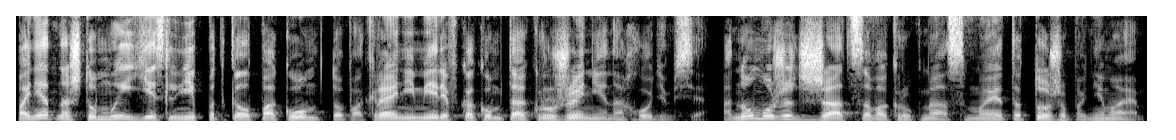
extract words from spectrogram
Понятно, что мы, если не под колпаком, то, по крайней мере, в каком-то окружении находимся. Оно может сжаться вокруг нас, мы это тоже понимаем.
